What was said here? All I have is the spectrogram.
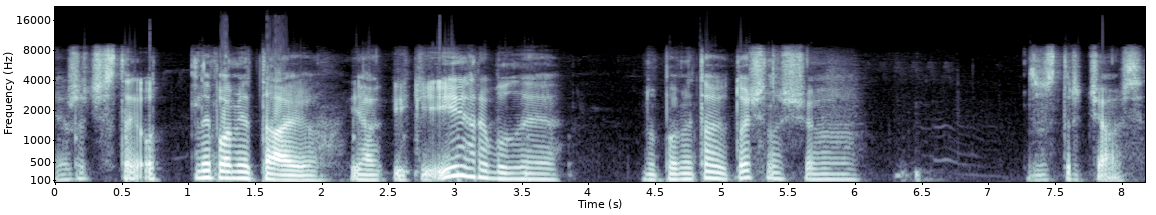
Я вже чисто. От не пам'ятаю, як, які ігри були. Ну, пам'ятаю точно, що зустрічався.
